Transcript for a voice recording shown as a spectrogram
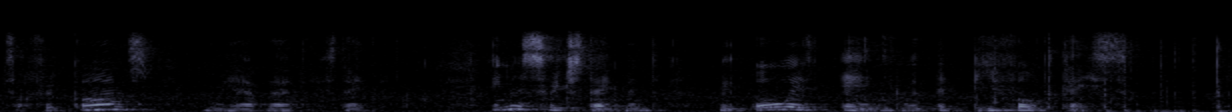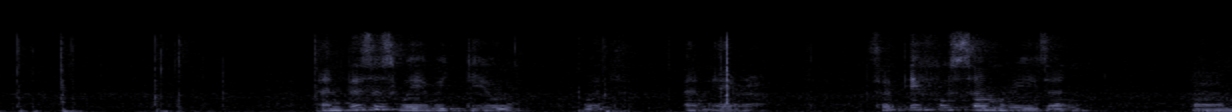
It's Afrikaans. We have that statement. In a switch statement, we always end with a default case. And this is where we deal with an error. So if for some reason um,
